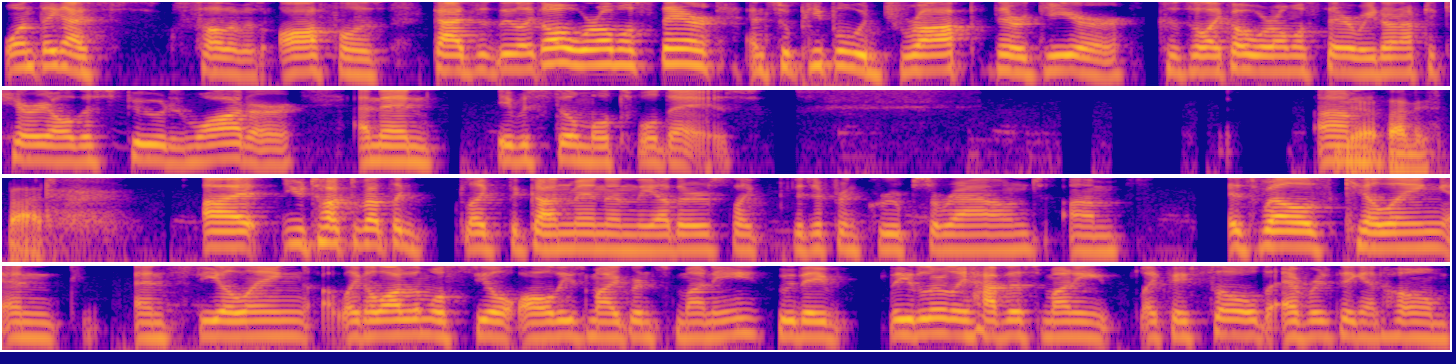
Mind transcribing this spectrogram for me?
One thing I s- saw that was awful is guides would be like, oh, we're almost there. And so people would drop their gear because they're like, oh, we're almost there. We don't have to carry all this food and water. And then it was still multiple days. Um, yeah, that is bad. Uh, you talked about the like the gunmen and the others, like the different groups around. Um, as well as killing and and stealing. Like a lot of them will steal all these migrants' money, who they they literally have this money like they sold everything at home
